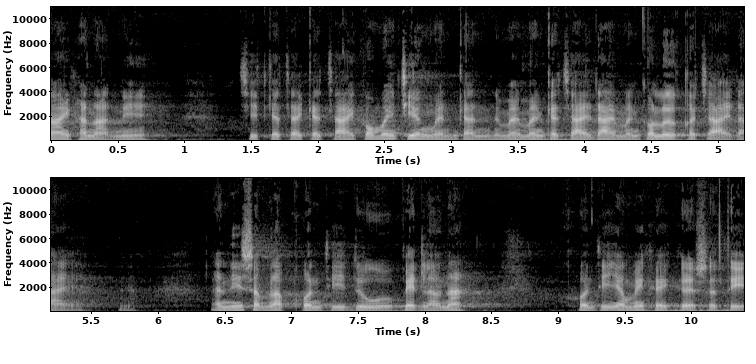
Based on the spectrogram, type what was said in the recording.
ง่ายขนาดนี้ จิตกระจายกระจายก็ไม่เที่ยงเหมือนกันเห็นไหมมันกระจายได้มันก็เลิกกระจายได้ อันนี้สำหรับคนที่ดูเป็นแล้วนะ คนที่ยังไม่เคยเกิดสติ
